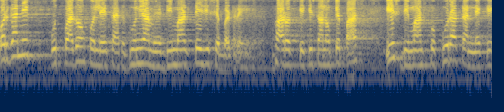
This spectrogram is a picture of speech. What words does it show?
ऑर्गेनिक उत्पादों को लेकर दुनिया में डिमांड तेज़ी से बढ़ रही है। भारत के किसानों के पास इस डिमांड को पूरा करने के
